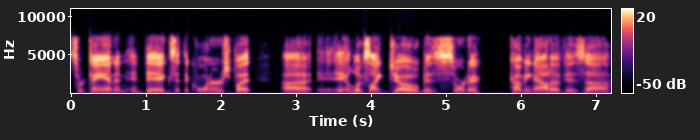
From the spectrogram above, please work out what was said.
Surtain and, and Diggs at the corners, but uh, it, it, looks like Jobe is sort of coming out of his uh,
